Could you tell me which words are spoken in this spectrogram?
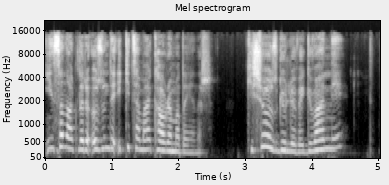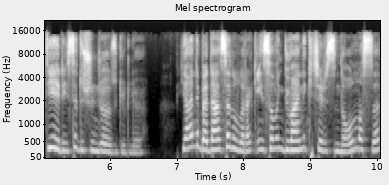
İnsan hakları özünde iki temel kavrama dayanır. Kişi özgürlüğü ve güvenliği, diğeri ise düşünce özgürlüğü. Yani bedensel olarak insanın güvenlik içerisinde olması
